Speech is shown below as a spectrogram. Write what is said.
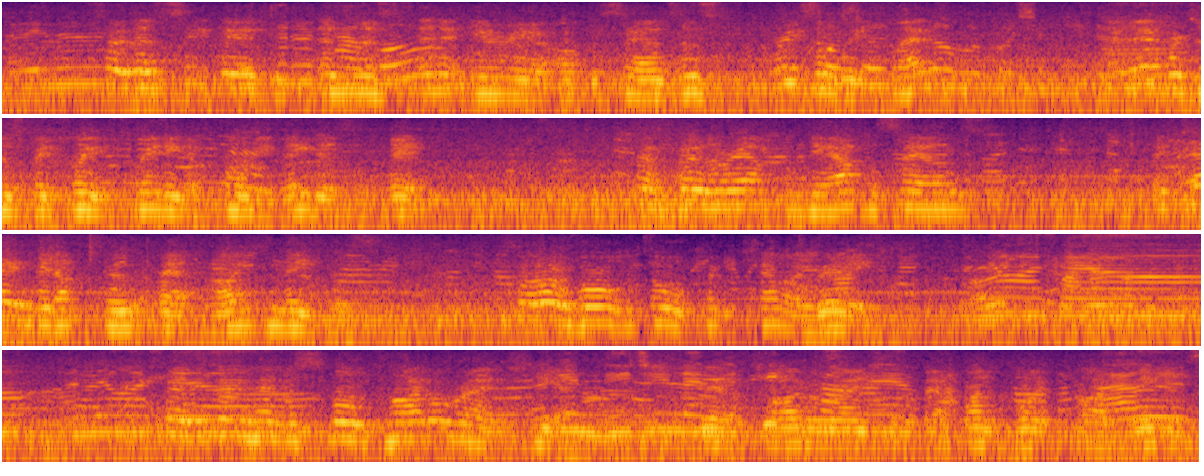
저희는 So the seabed in 요트를 this 타고 inner area of the sounds is reasonably 곳을 flat. 둘러볼 것입니다. It averages between 20 to 40 metres in depth. So further out from the outer sounds, it can get up to about 90 metres. So overall, it's all pretty shallow, really. 안녕하세요. So we do have a small tidal range here. did you land The tidal range is about 1.5 metres.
